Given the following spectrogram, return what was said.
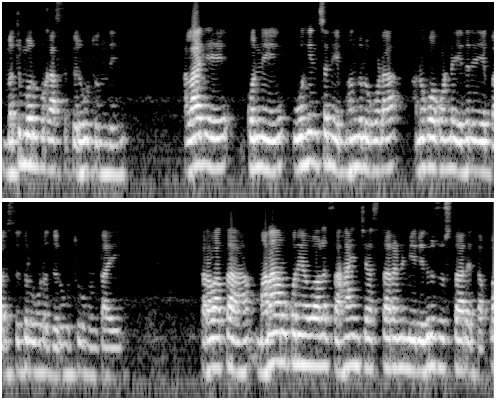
మతిమరుపు కాస్త పెరుగుతుంది. అలాగే కొన్ని ఊహించని ఇబ్బందులు కూడా అనుకోకుండా ఎదురయ్యే పరిస్థితులు కూడా జరుగుతూ ఉంటాయి. తర్వాత మన అనుకునే వాళ్ళు సహాయం చేస్తారని మీరు ఎదురు చూస్తారే తప్ప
